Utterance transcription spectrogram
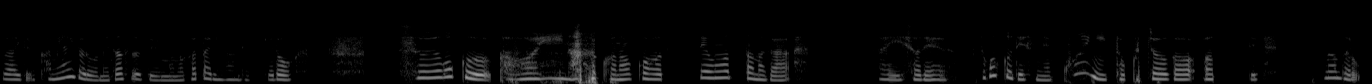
プアイドル、神アイドルを目指すという物語なんですけど、すごく可愛いな、この子って思ったのが最初で、すごくですね、声に特徴があって、なんだろ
